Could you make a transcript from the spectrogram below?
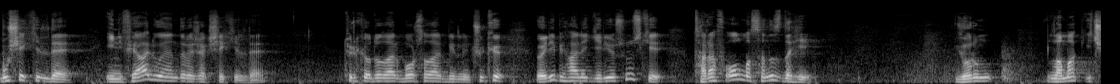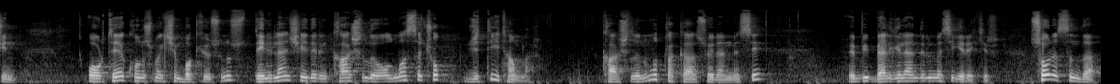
Bu şekilde infial uyandıracak şekilde Türkiye Odalar Borsalar Birliği. Çünkü öyle bir hale geliyorsunuz ki taraf olmasanız dahi yorumlamak için ortaya konuşmak için bakıyorsunuz. Denilen şeylerin karşılığı olmazsa çok ciddi ithamlar. Karşılığını mutlaka söylenmesi ve bir belgelendirilmesi gerekir. Sonrasında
